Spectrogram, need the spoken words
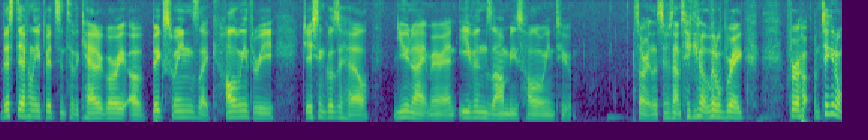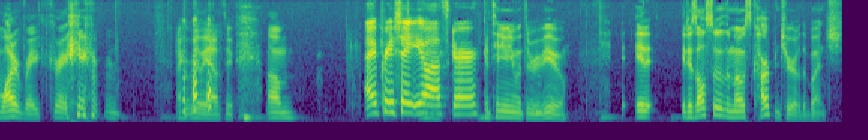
This definitely fits into the category of big swings like Halloween 3, Jason Goes to Hell, New Nightmare, and even Zombie's Halloween 2. Sorry, listeners, I'm taking a little break for I'm taking a water break right here. I really have to. Um, I appreciate you, Yeah. Oscar. continuing with the review, it it is also the most Carpenter of the bunch.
